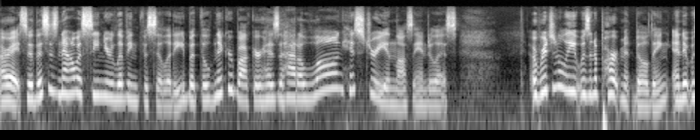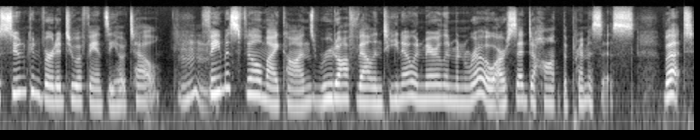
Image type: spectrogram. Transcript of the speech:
All right, so this is now a senior living facility, but the Knickerbocker has had a long history in Los Angeles. Originally, it was an apartment building, and it was soon converted to a fancy hotel. Mm. Famous film icons Rudolph Valentino and Marilyn Monroe are said to haunt the premises. But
